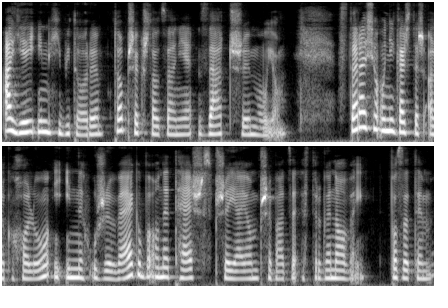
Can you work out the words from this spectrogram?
a jej inhibitory to przekształcanie zatrzymują. Stara się unikać też alkoholu i innych używek, bo one też sprzyjają przewadze estrogenowej. Poza tym,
